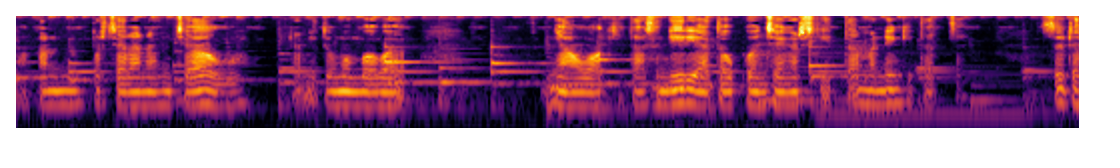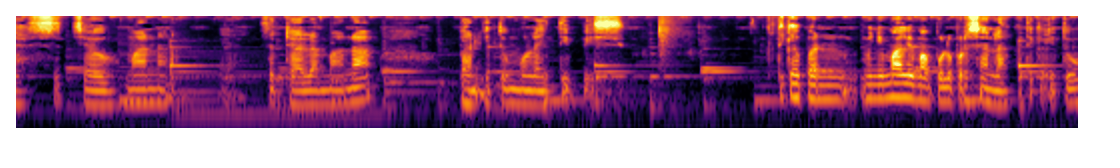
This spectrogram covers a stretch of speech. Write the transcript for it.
akan perjalanan jauh dan itu membawa nyawa kita sendiri atau boncengers kita mending kita cek sudah sejauh mana ya, sedalam mana ban itu mulai tipis. Ketika ban minimal 50% lah ketika itu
